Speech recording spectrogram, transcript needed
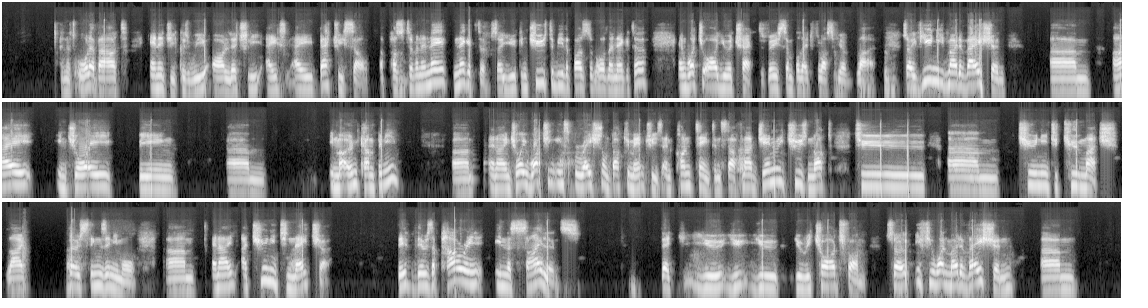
And it's all about energy because we are literally a, a battery cell, a positive and a ne- negative. So you can choose to be the positive or the negative, and what you are, you attract. It's very simple that philosophy of life. So if you need motivation, um, I enjoy being um, in my own company. Um, and I enjoy watching inspirational documentaries and content and stuff. And I generally choose not to um, tune into too much like those things anymore. Um, and I, I tune into nature. There, there's a power in, in the silence that you you you you recharge from. So if you want motivation, um,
